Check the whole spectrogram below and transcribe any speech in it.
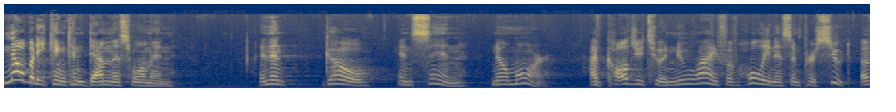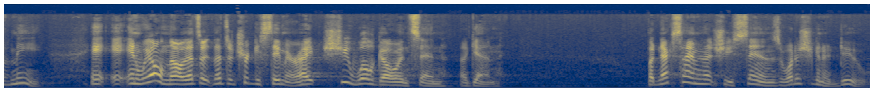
Nobody can condemn this woman. And then go and sin no more. I've called you to a new life of holiness and pursuit of me. And we all know that's a, that's a tricky statement, right? She will go and sin again. But next time that she sins, what is she going to do?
